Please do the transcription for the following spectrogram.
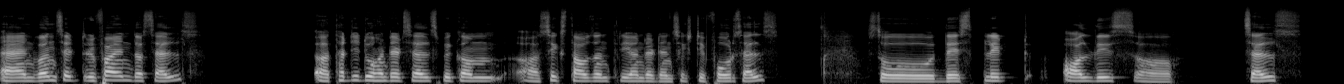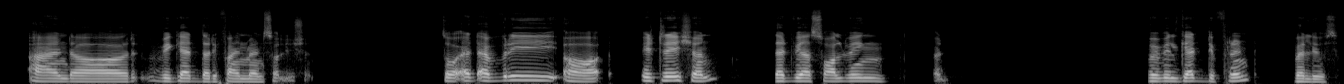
And once it refined the cells uh, 3200 cells become uh, 6364 cells. So they split all these uh, cells and uh, we get the refinement solution. So at every uh, iteration that we are solving we will get different values.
